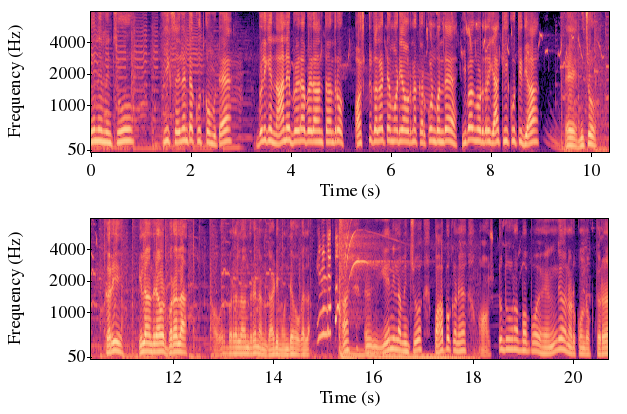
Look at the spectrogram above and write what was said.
ಏನೇ ಮಿಂಚು, ಈಗ ಸೈಲೆಂಟಾಗಿ ಕೂತ್ಕೊಂಡ್ಬಿಟ್ಟೆ. ಬೆಳಿಗ್ಗೆ ನಾನೇ ಬೇಡ ಬೇಡ ಅಂತ ಅಂದ್ರು ಅಷ್ಟು ಗಲಾಟೆ ಮಾಡಿ ಅವ್ರನ್ನ ಕರ್ಕೊಂಡು ಬಂದೆ. ಇವಾಗ ನೋಡಿದ್ರೆ ಯಾಕೆ ಹೀಗೆ ಕೂತಿದ್ಯಾ? ಏ ಮಿಂಚು, ಕರಿ. ಇಲ್ಲ ಅಂದ್ರೆ ಅವ್ರು ಬರಲ್ಲ. ಅವ್ರು ಬರಲ್ಲ ಅಂದ್ರೆ ನನ್ನ ಗಾಡಿ ಮುಂದೆ ಹೋಗಲ್ಲ. ಏನಿಲ್ಲ ಮಿಂಚು. ಪಾಪ ಕಣೆ ಅಷ್ಟು ದೂರ ಪಾಪ ಹೆಂಗೆ ನಡ್ಕೊಂಡು ಹೋಗ್ತಾರೆ?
